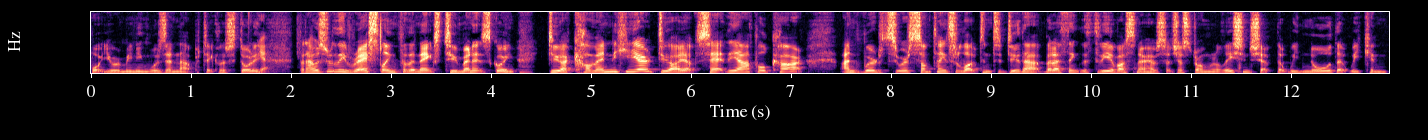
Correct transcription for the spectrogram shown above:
what you were meaning was in that particular story. Yeah. But I was really wrestling for the next two minutes, going, "Do I come in here? Do I upset the apple cart?" And we're we're sometimes reluctant to do that. But I think the three of us now have such a strong relationship that we know that we can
